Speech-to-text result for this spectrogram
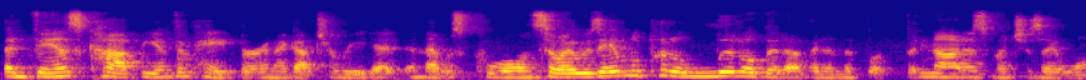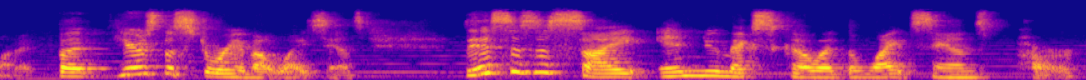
advanced copy of the paper and I got to read it, and that was cool. And so I was able to put a little bit of it in the book, but not as much as I wanted. But here's the story about White Sands. This is a site in New Mexico at the White Sands Park,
